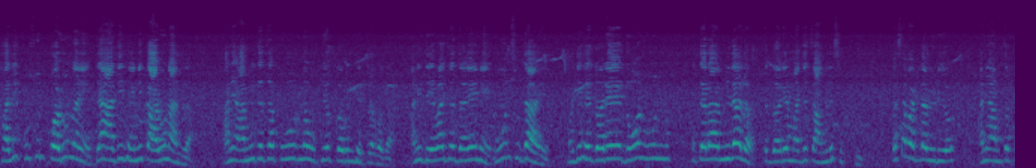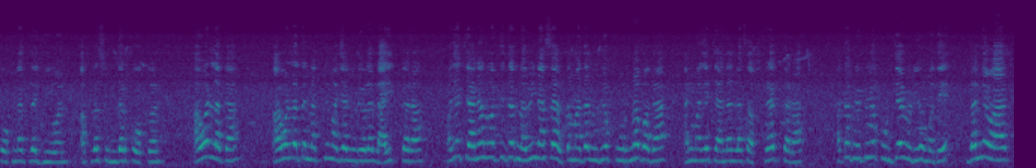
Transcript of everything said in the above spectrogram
खाली पुसून पडू नये त्याआधी ह्यांनी काढून आणला. आणि आम्ही त्याचा पूर्ण उपयोग करून घेतला बघा. आणि देवाच्या दयेने ऊनसुद्धा आहे. म्हणजे हे गरे दोन ऊन त्याला मिळालं तर गरे माझे चांगले सुटतील. कसा वाटला व्हिडिओ? आणि आमचं कोकणातलं जीवन आपलं सुंदर कोकण आवडलं का? आवडलं तर नक्की माझ्या व्हिडिओला लाईक करा. माझ्या चॅनलवरती जर नवीन असाल तर माझा व्हिडिओ पूर्ण बघा आणि माझ्या चॅनलला सबस्क्राईब करा. आता भेटूया पुढच्या व्हिडिओमध्ये धन्यवाद.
